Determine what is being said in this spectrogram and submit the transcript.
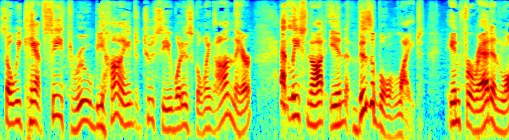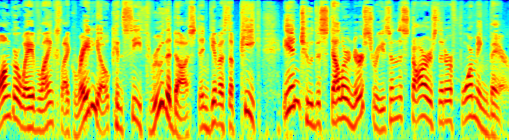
So we can't see through behind to see what is going on there, at least not in visible light infrared and longer wavelengths like radio can see through the dust and give us a peek into the stellar nurseries and the stars that are forming there.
